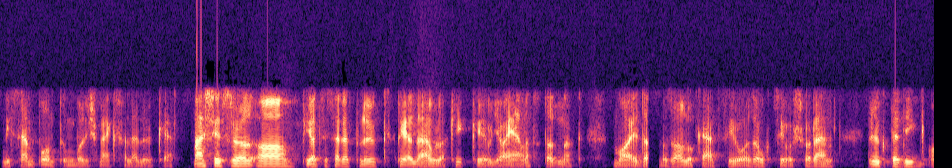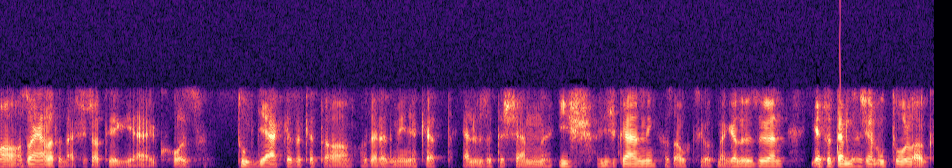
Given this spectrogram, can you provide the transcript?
mi szempontunkból is megfelelők-e. Másrésztről a piaci szereplők például, akik ugye ajánlatot adnak majd az allokáció, az aukció során, ők pedig az ajánlatadási stratégiájukhoz tudják ezeket a, az eredményeket előzetesen is vizsgálni az aukciót megelőzően, illetve természetesen utólag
